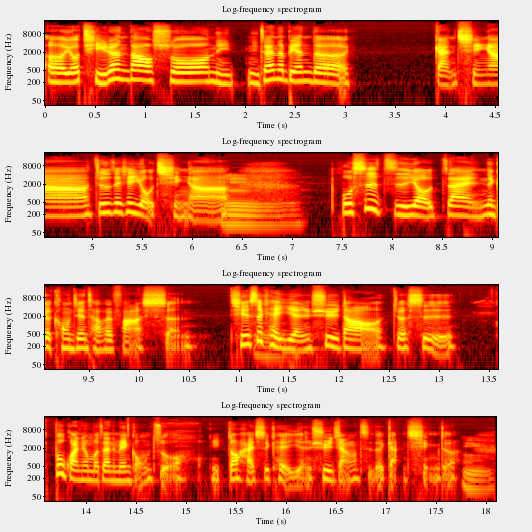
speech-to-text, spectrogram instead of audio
呃有体认到说你，你你在那边的感情啊，就是这些友情啊，嗯，不是只有在那个空间才会发生，其实是可以延续到，就是不管你有没有在那边工作，你都还是可以延续这样子的感情的，嗯，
